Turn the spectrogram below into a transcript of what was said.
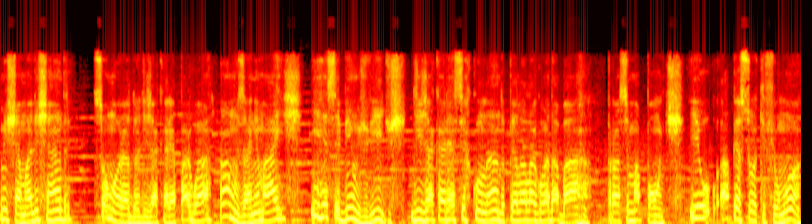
Me chamo Alexandre, sou morador de Jacarepaguá, amo os animais e recebi uns vídeos de jacaré circulando pela Lagoa da Barra, próxima à ponte. E a pessoa que filmou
